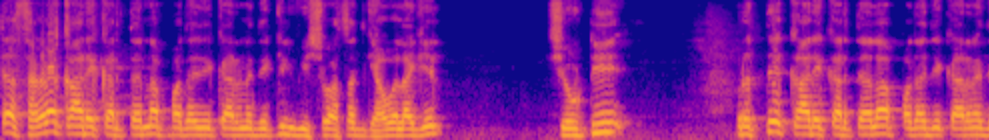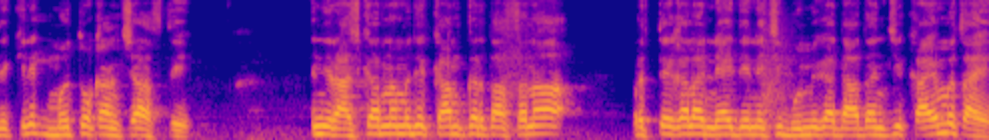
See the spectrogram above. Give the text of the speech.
त्या सगळ्या कार्यकर्त्यांना पदाधिकाऱ्यांना देखील विश्वासात घ्यावं लागेल. शेवटी प्रत्येक कार्यकर्त्याला पदाधिकाऱ्यांना देखील एक महत्त्वाकांक्षा असते. आणि राजकारणामध्ये काम करत असताना प्रत्येकाला न्याय देण्याची भूमिका दादांची कायमच आहे.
